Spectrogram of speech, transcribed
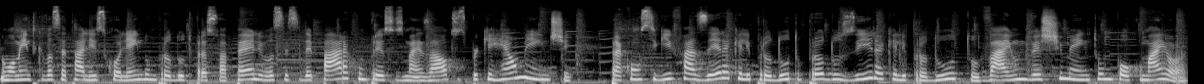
no momento que você está ali escolhendo um produto para sua pele, você se depara com preços mais altos porque realmente para conseguir fazer aquele produto, produzir aquele produto, vai um investimento um pouco maior.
